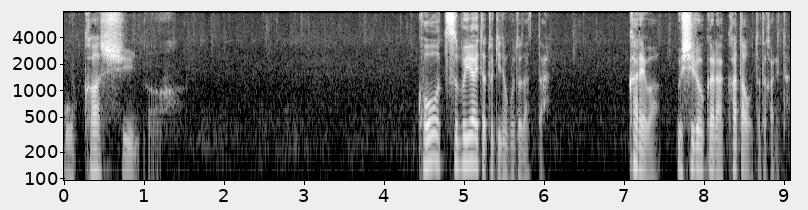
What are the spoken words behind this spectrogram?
おかしいな。こうつぶやいた時のことだった。彼は後ろから肩を叩かれた。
